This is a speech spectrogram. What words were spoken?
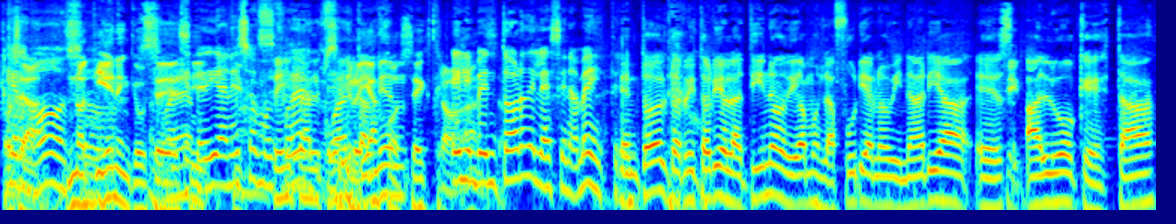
Qué o sea, hermoso. no tienen que ustedes. Que te digan eso es muy Sí, tal fuerte. Sí, cual. lo diga También José Extravaganza. El inventor de la escena mainstream. En todo el territorio latino, digamos, la furia no binaria es Sí. algo que está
